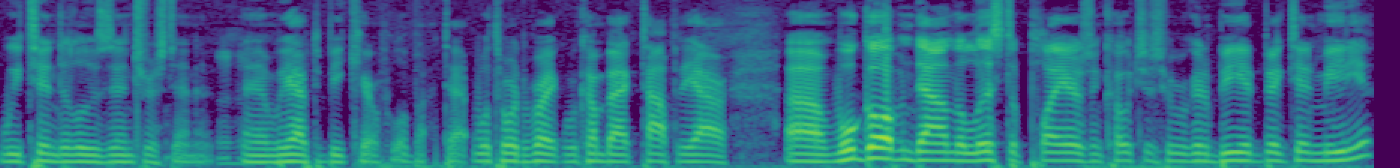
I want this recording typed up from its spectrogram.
we tend to lose interest in it, and we have to be careful about that. We'll toward the break. We'll come back top of the hour. Uh, we'll go up and down the list of players and coaches who are going to be at Big Ten Media.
